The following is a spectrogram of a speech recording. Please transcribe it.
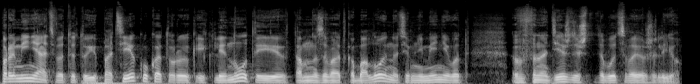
променять вот эту ипотеку, которую и клянут, и там называют кабалой, но тем не менее вот в надежде, что это будет свое жилье.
